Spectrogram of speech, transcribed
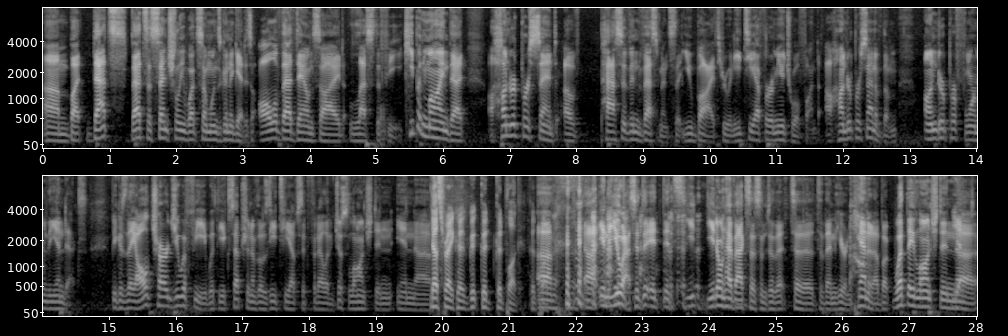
Um, but that's that's essentially what someone's going to get is all of that downside less the fee. Keep in mind that 100% of passive investments that you buy through an ETF or a mutual fund, 100% of them underperform the index because they all charge you a fee, with the exception of those ETFs that Fidelity just launched in in uh, That's right. Good, good, good, good plug. Good plug. uh, in the U.S. It, it, it's you, you don't have access to, the, to to them here in Canada, but what they launched in uh,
